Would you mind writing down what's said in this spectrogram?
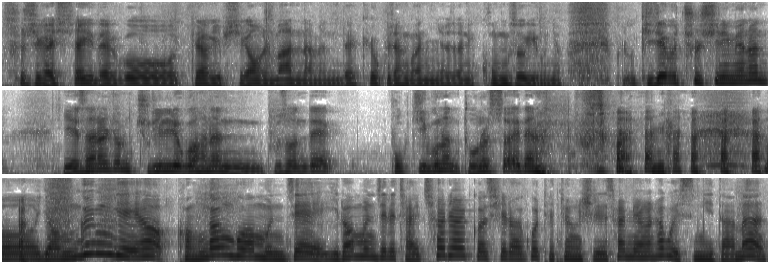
수시가 시작이 되고 대학 입시가 얼마 안 남았는데 교육부 장관은 여전히 공석이군요. 그리고 기재부 출신이면은 예산을 좀 줄이려고 하는 부서인데 복지부는 돈을 써야 되는 부서 아닙니까? 뭐 연금 개혁, 건강보험 문제 이런 문제를 잘 처리할 것이라고 대통령실이 설명을 하고 있습니다만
